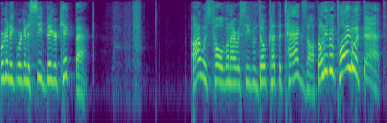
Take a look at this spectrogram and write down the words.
We're going to we're to see bigger kickback. I was told when I received them, don't cut the tags off. Don't even play with that.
